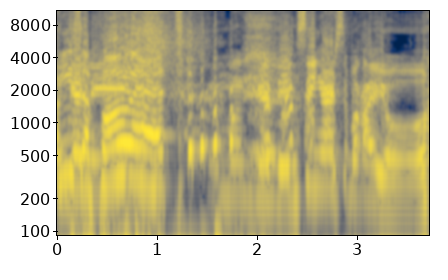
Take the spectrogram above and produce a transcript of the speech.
He's a poet. Ang galing. Singers ba kayo?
